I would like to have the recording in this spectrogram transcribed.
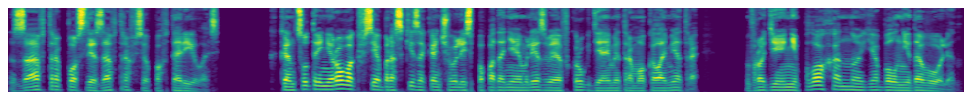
Завтра, послезавтра все повторилось. К концу тренировок все броски заканчивались попаданием лезвия в круг диаметром около метра. Вроде и неплохо, но я был недоволен.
